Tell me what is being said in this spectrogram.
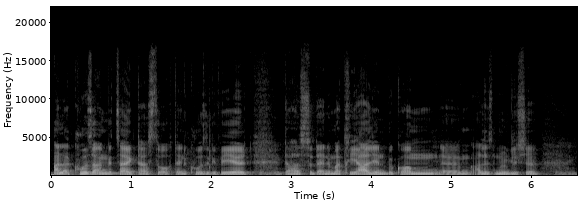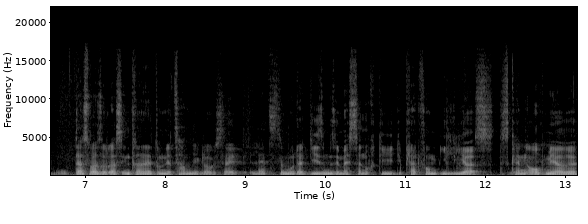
alle Kurse angezeigt, da hast du auch deine Kurse gewählt, mhm. da hast du deine Materialien bekommen, ähm, alles Mögliche das war so das Intranet und jetzt haben wir, glaube ich, seit letztem oder diesem Semester noch die, die Plattform Elias. Das kennen auch mehrere. Ja,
